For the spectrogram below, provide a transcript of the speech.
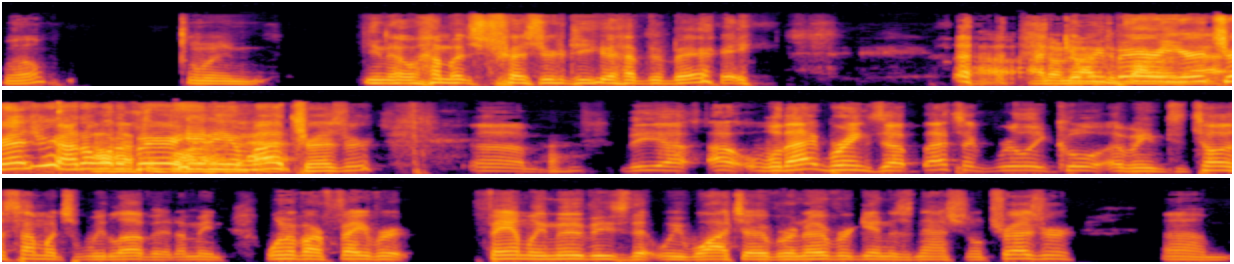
Well, I mean, you know, how much treasure do you have to bury? Uh, I don't know. Can we to bury your that. treasure? I don't I'll want to to bury borrow any of my treasure. Um, the uh, uh, well, that brings up that's a really cool. I mean, to tell us how much we love it. I mean, one of our favorite family movies that we watch over and over again is National Treasure. Um,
